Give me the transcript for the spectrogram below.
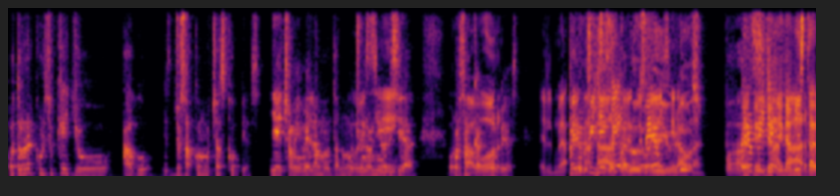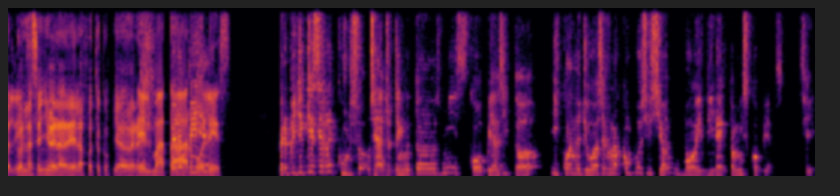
Otro recurso que yo hago es yo saco muchas copias y de hecho a mí me la montan mucho en la universidad por, sacar copias. pero pillé que, pero, ya tiene amistad con la señora de la fotocopiadora. El mata árboles. Pero pille que ese recurso, o sea, yo tengo todas mis copias y todo, y cuando yo voy a hacer una composición, voy directo a mis copias, ¿sí?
